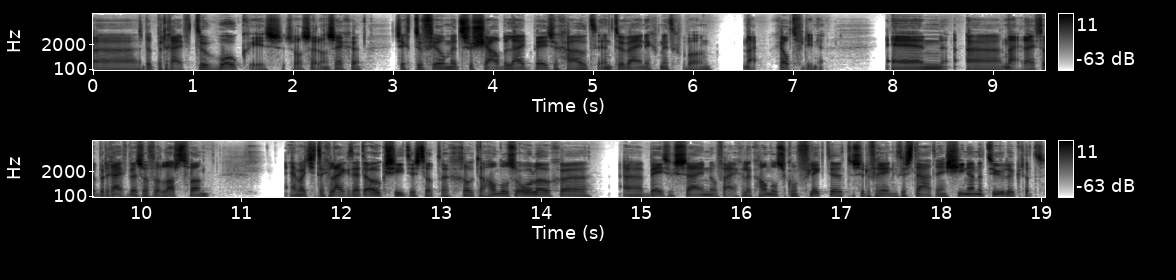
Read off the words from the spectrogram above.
uh, het bedrijf te woke is, zoals zij dan zeggen. Zich te veel met sociaal beleid bezighoudt en te weinig met gewoon nou, geld verdienen. En uh, nou, daar heeft dat bedrijf best wel veel last van. En wat je tegelijkertijd ook ziet, is dat er grote handelsoorlogen uh, bezig zijn, of eigenlijk handelsconflicten tussen de Verenigde Staten en China natuurlijk. Dat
